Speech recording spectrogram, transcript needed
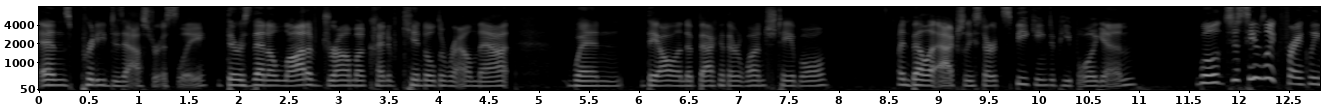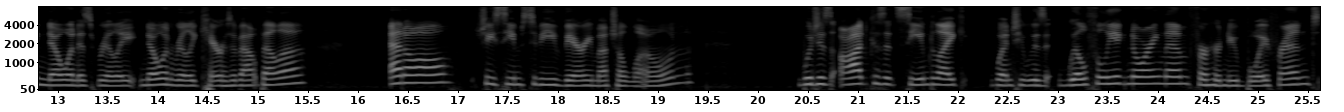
ends pretty disastrously. There's then a lot of drama kind of kindled around that when they all end up back at their lunch table and Bella actually starts speaking to people again. Well, it just seems like frankly no one is really no one really cares about Bella at all. She seems to be very much alone, which is odd cuz it seemed like when she was willfully ignoring them for her new boyfriend,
